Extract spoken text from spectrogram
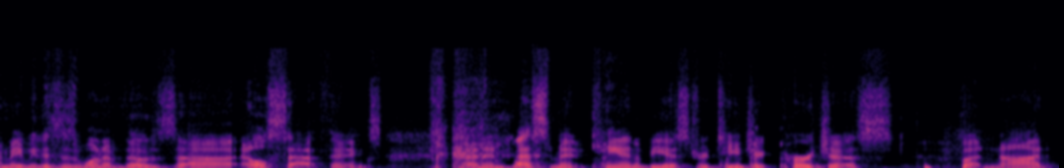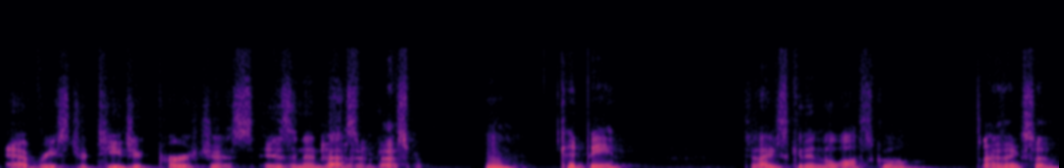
maybe this is one of those uh, LSAT things. An investment can be a strategic purchase, but not every strategic purchase is an It's an investment. investment. Could be. Did I just get into law school? I think so.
